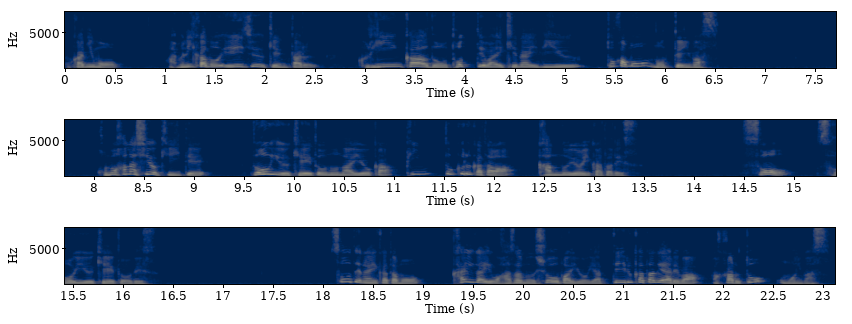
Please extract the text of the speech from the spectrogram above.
他にもアメリカの永住権たるグリーンカードを取ってはいけない理由とかも載っています。この話を聞いてどういう系統の内容かピンとくる方は勘の良い方です。そう、そういう系統です。そうでない方も海外を挟む商売をやっている方であればわかると思います。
